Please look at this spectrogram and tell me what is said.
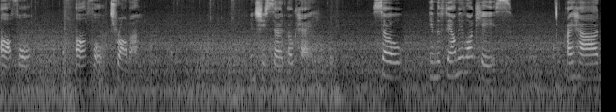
awful, awful trauma. And she said, Okay. So, in the family law case, I had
